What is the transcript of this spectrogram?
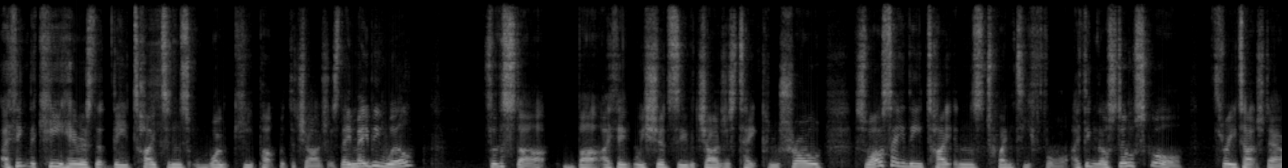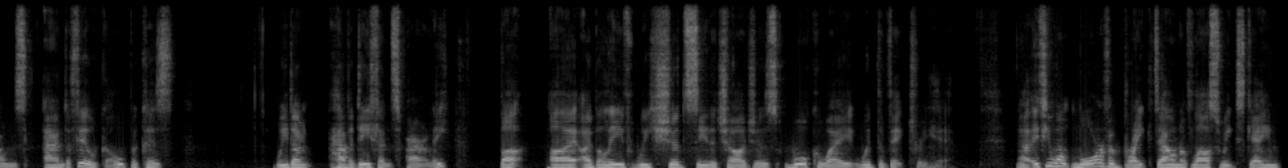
I think the key here is that the Titans won't keep up with the Chargers. They maybe will for the start, but I think we should see the Chargers take control. So I'll say the Titans 24. I think they'll still score three touchdowns and a field goal because we don't have a defense apparently, but I, I believe we should see the Chargers walk away with the victory here. Now, if you want more of a breakdown of last week's game,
